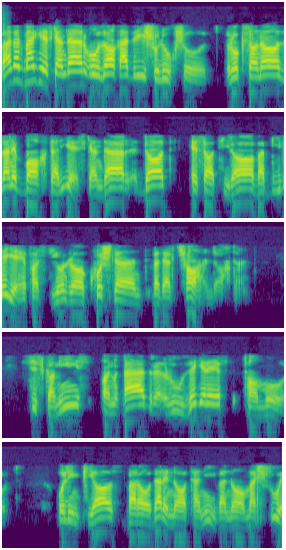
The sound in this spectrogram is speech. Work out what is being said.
بعد از مرگ اسکندر اوضاع قدری شلوغ شد. رکسانا زن باختری اسکندر داد اساتیرا و بیوه هفاستیون را کشتند و در چاه انداختند. سیسکامیس آنقدر روزه گرفت تا مرد. اولیمپیاس برادر ناتنی و نامشروع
